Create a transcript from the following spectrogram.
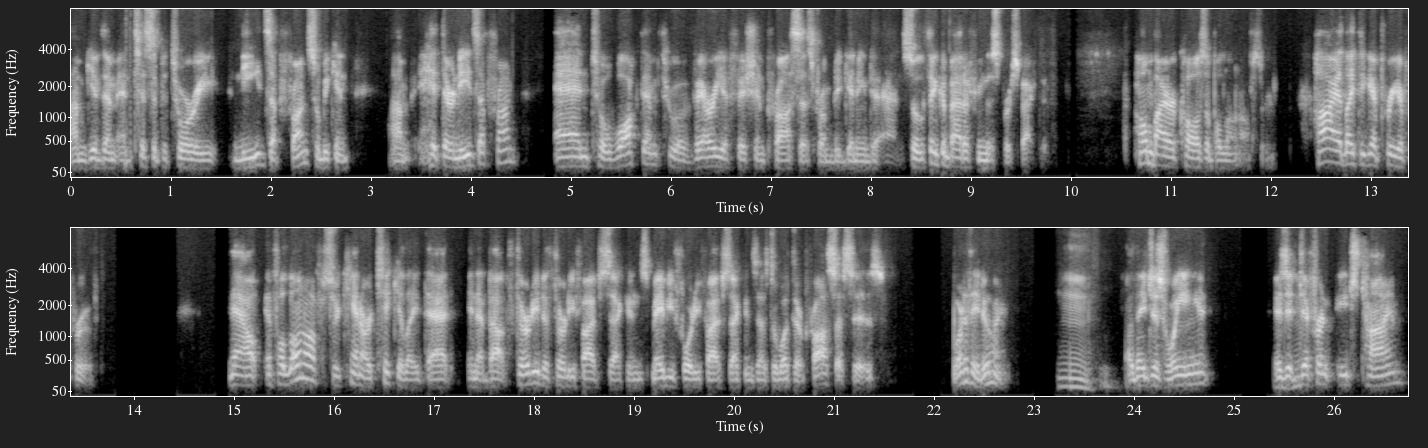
um, give them anticipatory needs up front so we can um, hit their needs up front and to walk them through a very efficient process from beginning to end. So think about it from this perspective. Home buyer calls up a loan officer. Hi, I'd like to get pre-approved. Now, if a loan officer can't articulate that in about 30 to 35 seconds, maybe 45 seconds as to what their process is, what are they doing? Mm. Are they just winging it? Is mm-hmm. it different each time?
